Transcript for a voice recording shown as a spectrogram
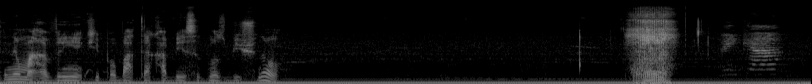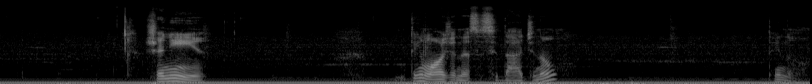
Tem nenhuma árvore aqui pra eu bater a cabeça dos meus bichos, não. Xaninha. Não tem loja nessa cidade, não? Tem não.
